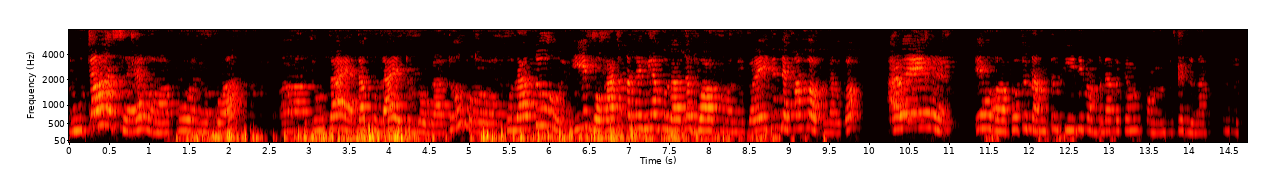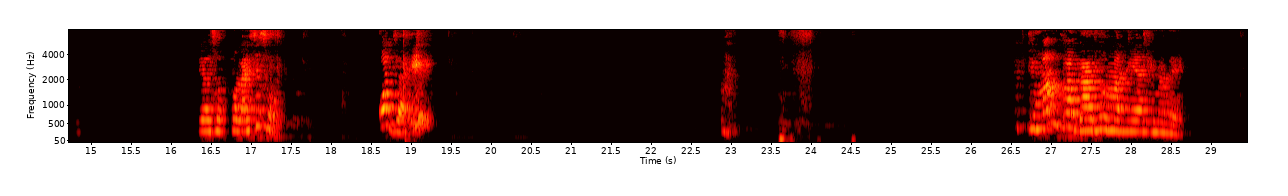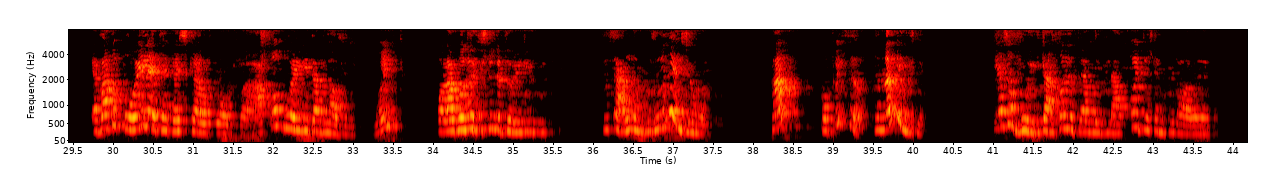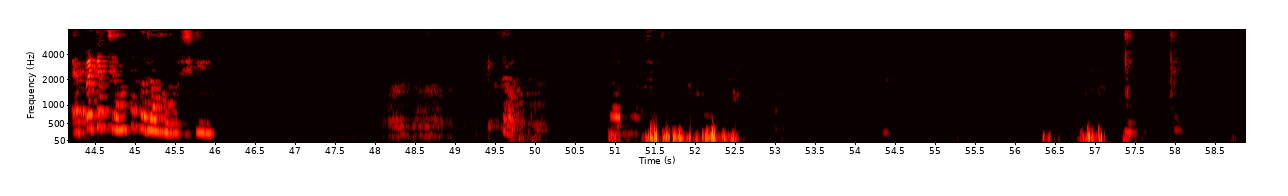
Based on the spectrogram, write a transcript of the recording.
দুটা আছে শহাপহু এনেকুৱা দুটা এটা কোলা এইটো বগাটো কোলাটো ই বগাটো নাথাকিলে কোলাটো বৰ আমনি কৰে এদিন দেখাম বাৰু আপোনালোকক আৰু এই এই শহাপহুটোৰ নামটো কি দিম আপোনালোকে মোক কমেণ্ট বক্সত জনাবচোন চব পলাইছে চব ক'ত যায়? কিমান কিবা গা ধোৱা মানি আনি মানে এবাৰতো পৰিলে থেকেচকাৰ ওপৰৰ পৰা আকৌ ভৰিকেইটা ধোৱাব ভৰি পলাব লাগিছিলে ধৰি দিলোঁ তোৰ ছাল নুবুজিব লাগিছে মই হা কঁপিছ ঠাণ্ডা লাগিছে এতিয়া চব ভৰিকেইটা আকৌ লেতেৰা কৰি দিলে আকৌ এতিয়া চেম্পু লগাব লাগিব এপেকেট চেম্পু খতম হৈ গৈছে দেখিছ?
